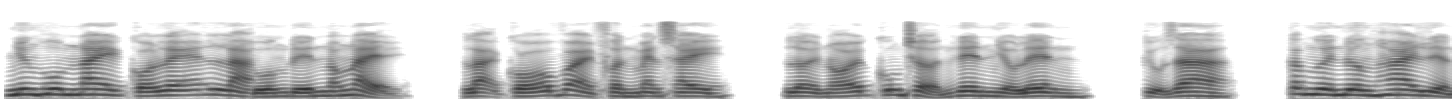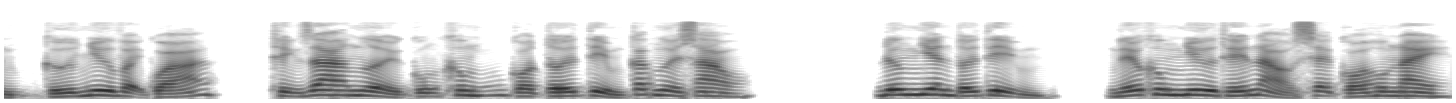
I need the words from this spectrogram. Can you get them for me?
Nhưng hôm nay có lẽ là uống đến nóng nảy, lại có vài phần men say, lời nói cũng trở nên nhiều lên, cựu ra, các ngươi nương hai liền cứ như vậy quá, thịnh ra người cũng không có tới tìm các ngươi sao. Đương nhiên tới tìm, nếu không như thế nào sẽ có hôm nay.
